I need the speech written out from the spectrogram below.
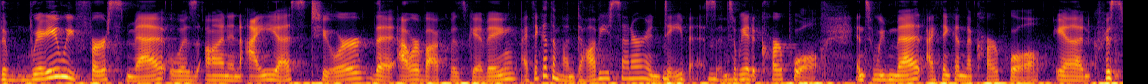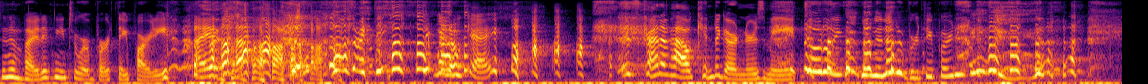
The way we first met was on an IES tour that Auerbach was giving, I think at the Mondavi Center in Davis. Mm-hmm. And so we had a carpool. And so we met, I think, in the carpool. And Kristen invited me to her birthday party. I, so I think it went okay. it's kind of how kindergartners meet. Totally. We met at a birthday party.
